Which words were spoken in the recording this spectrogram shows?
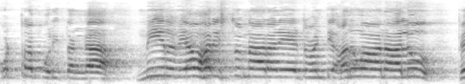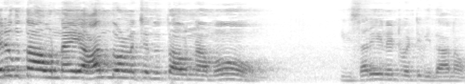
కుట్రపూరితంగా మీరు వ్యవహరిస్తున్నారనేటువంటి అనుమానాలు పెరుగుతూ ఉన్నాయి ఆందోళన చెందుతా ఉన్నాము. ఇది సరైనటువంటి విధానం.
